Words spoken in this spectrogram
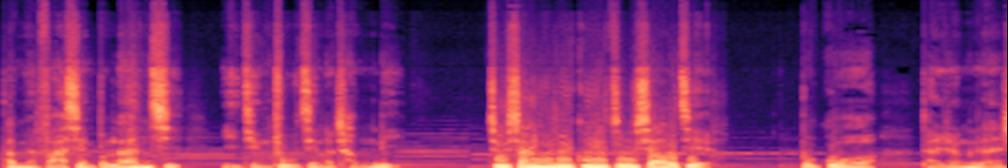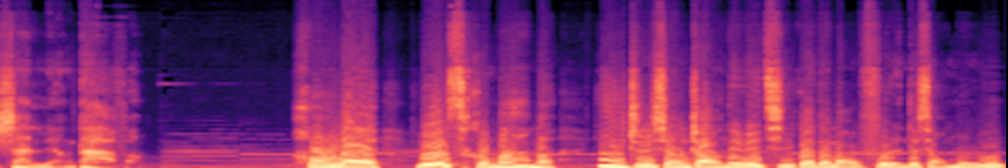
他们发现布兰奇已经住进了城里，就像一位贵族小姐，不过他仍然善良大方。后来，罗斯和妈妈一直想找那位奇怪的老妇人的小木屋，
